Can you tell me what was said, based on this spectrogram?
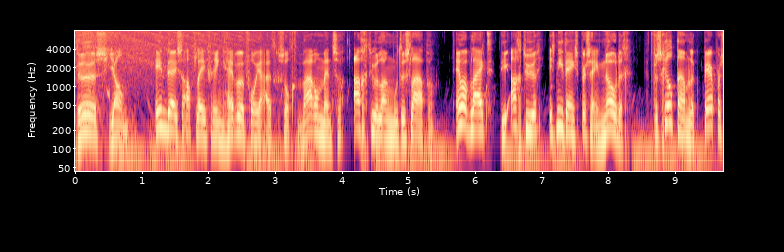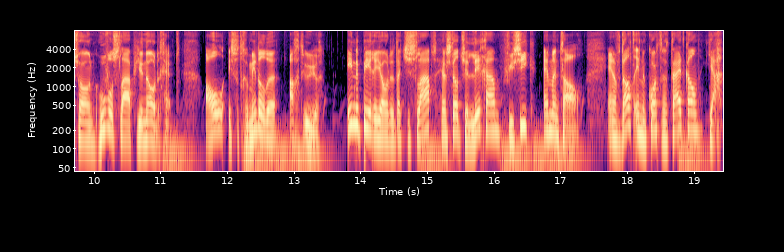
Dus Jan, in deze aflevering hebben we voor je uitgezocht waarom mensen acht uur lang moeten slapen. En wat blijkt, die acht uur is niet eens per se nodig. Verschilt namelijk per persoon hoeveel slaap je nodig hebt. Al is het gemiddelde 8 uur. In de periode dat je slaapt herstelt je lichaam fysiek en mentaal. En of dat in een kortere tijd kan, ja,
